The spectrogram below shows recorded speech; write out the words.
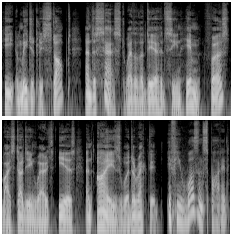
he immediately stopped and assessed whether the deer had seen him first by studying where its ears and eyes were directed. If he wasn't spotted,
